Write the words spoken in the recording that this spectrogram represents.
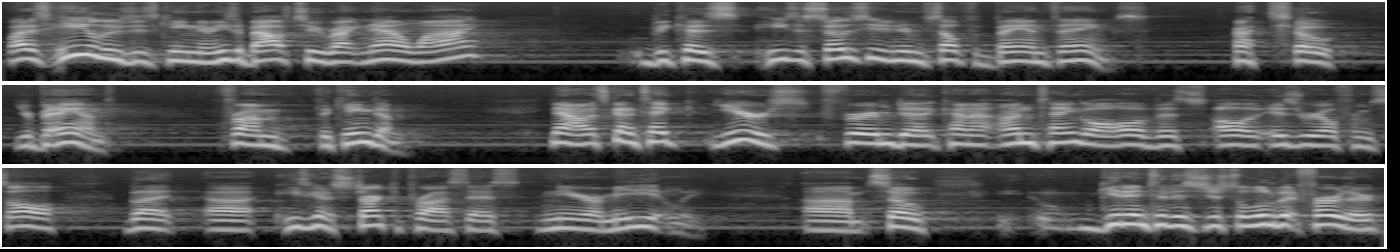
Why does he lose his kingdom? He's about to right now. Why? Because he's associated himself with banned things. Right? So you're banned from the kingdom. Now, it's going to take years for him to kind of untangle all of this, all of Israel from Saul, but uh, he's going to start the process near immediately. Um, so, get into this just a little bit further.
